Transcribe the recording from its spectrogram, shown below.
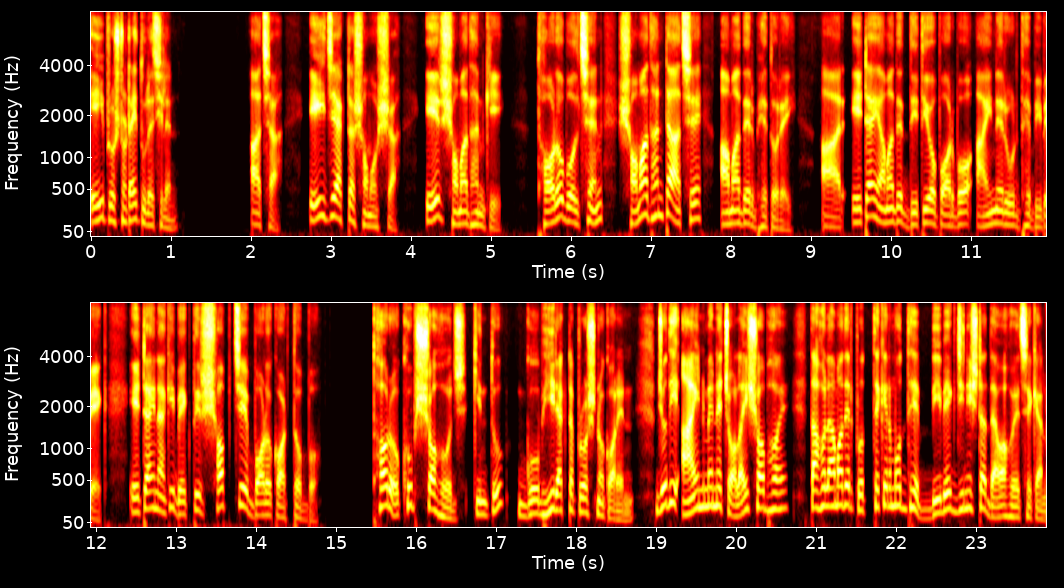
এই প্রশ্নটাই তুলেছিলেন। আচ্ছা এই যে একটা সমস্যা, এর সমাধান কি? থরো বলছেন, সমাধানটা আছে আমাদের ভেতরেই। আর এটাই আমাদের দ্বিতীয় পর্ব, আইনের ঊর্ধ্বে বিবেক। এটাই নাকি ব্যক্তির সবচেয়ে বড় কর্তব্য। থরো খুব সহজ, কিন্তু গভীর একটা প্রশ্ন করেন। যদি আইন মেনে চলাই সব হয়, তাহলে আমাদের প্রত্যেকের মধ্যে বিবেক জিনিসটা দেওয়া হয়েছে কেন?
